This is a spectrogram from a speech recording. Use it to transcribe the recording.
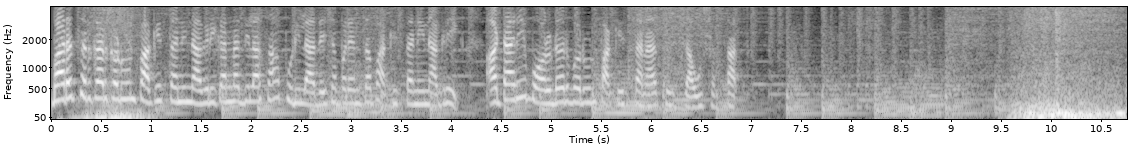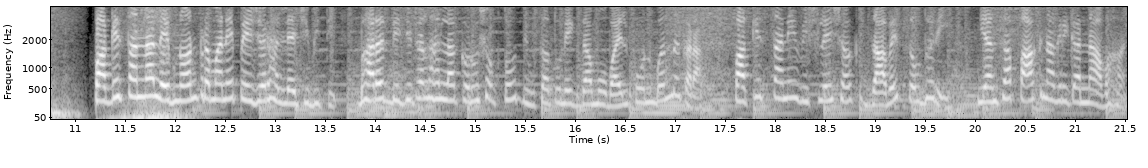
भारत सरकारकडून पाकिस्तानी नागरिकांना दिलासा. पुढील आदेशापर्यंत पाकिस्तानी नागरिक अटारी बॉर्डरवरून पाकिस्तानात जाऊ शकतात. पाकिस्तानला लेबनॉनप्रमाणे पेजर हल्ल्याची भीती. भारत डिजिटल हल्ला करू शकतो दिवसातून एकदा मोबाईल फोन बंद करा. पाकिस्तानी विश्लेषक जावेद चौधरी यांचा पाक नागरिकांना आवाहन.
